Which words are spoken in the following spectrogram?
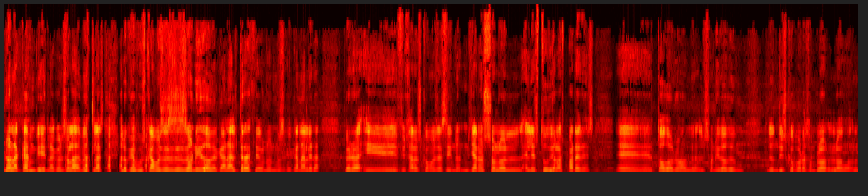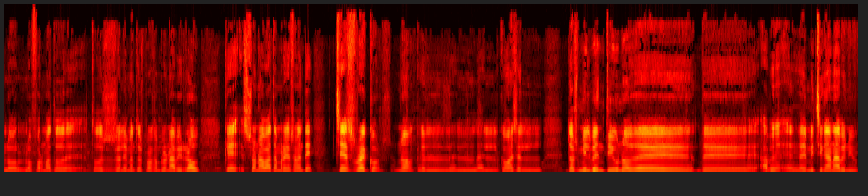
no la cambien, la consola de mezclas. Lo que buscamos es ese sonido del canal 13, o no, no sé qué canal era, pero eh, fijaros cómo es así, ¿no? ya no es solo el, el estudio, las paredes, eh, todo, ¿no? El, el sonido de un, de un disco, por ejemplo, lo, lo- lo forma todo- todos esos elementos. Por ejemplo, en Abbey Road, que sonaba tan maravillosamente. Chess Records, ¿no? El, el- ¿Cómo es? El 2021 de, de, eh, de Michigan Avenue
